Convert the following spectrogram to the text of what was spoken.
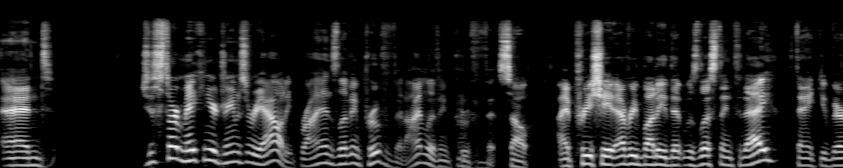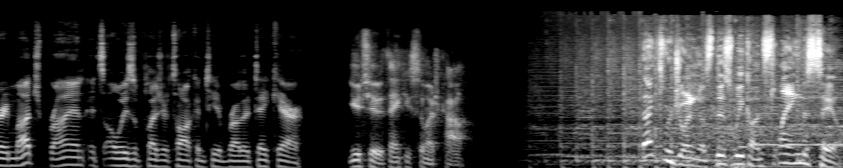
and just start making your dreams a reality. Brian's living proof of it. I'm living proof of it. So I appreciate everybody that was listening today. Thank you very much, Brian. It's always a pleasure talking to you, brother. Take care. You too. Thank you so much, Kyle. Thanks for joining us this week on Slaying the Sale.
